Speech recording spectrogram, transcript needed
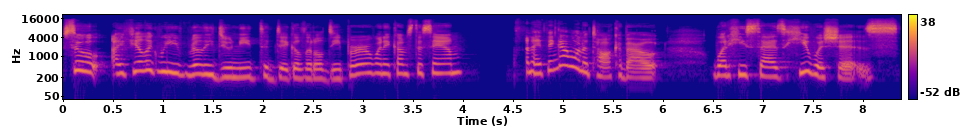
So I feel like we really do need to dig a little deeper when it comes to Sam. And I think I want to talk about what he says he wishes.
